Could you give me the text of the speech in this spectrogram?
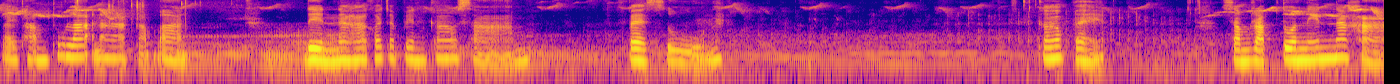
ไปทำธุระนะคะกลับบ้าน เด่นนะคะก็จะเป็น 93 80 98 สำหรับตัวเน้นนะคะ15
